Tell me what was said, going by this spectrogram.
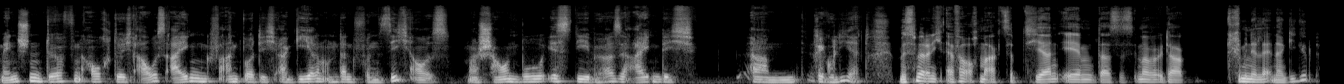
Menschen dürfen auch durchaus eigenverantwortlich agieren und dann von sich aus mal schauen, wo ist die Börse eigentlich ähm, reguliert. Müssen wir da nicht einfach auch mal akzeptieren, eben, dass es immer wieder kriminelle Energie gibt,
